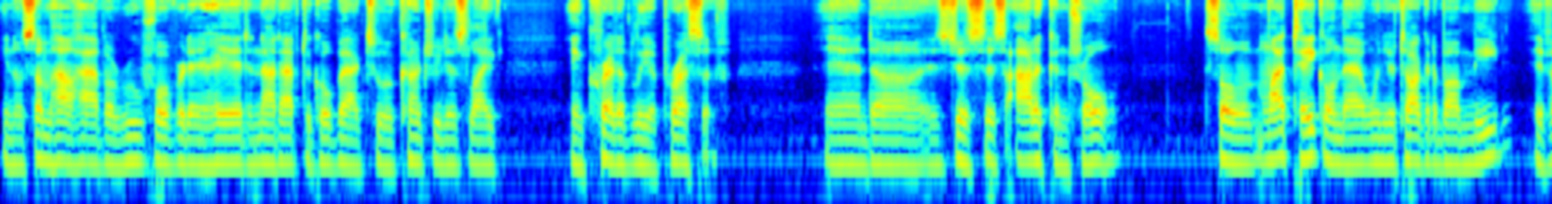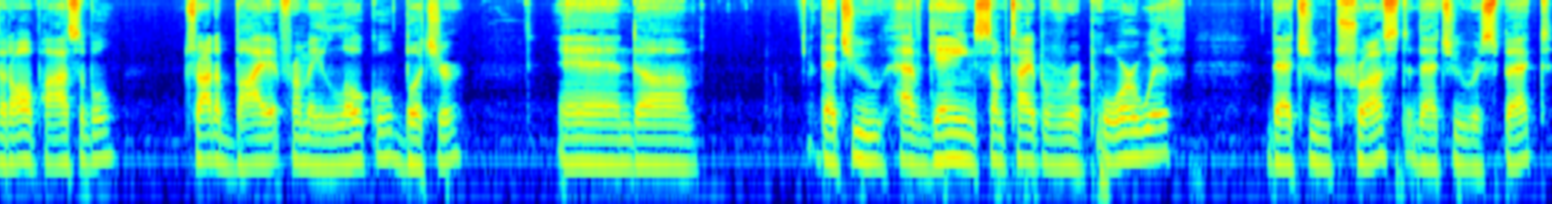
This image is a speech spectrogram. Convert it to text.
you know, somehow have a roof over their head and not have to go back to a country that's like incredibly oppressive. And uh, it's just, it's out of control. So my take on that when you're talking about meat, if at all possible, try to buy it from a local butcher and uh, that you have gained some type of rapport with, that you trust, that you respect.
